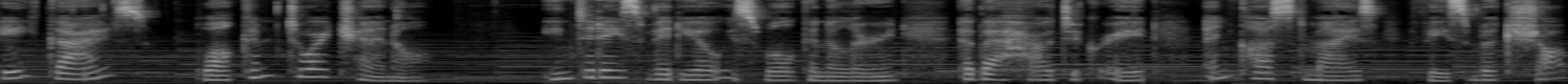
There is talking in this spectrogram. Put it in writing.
Hey guys, welcome to our channel. In today's video is we're gonna learn about how to create and customize Facebook shop.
